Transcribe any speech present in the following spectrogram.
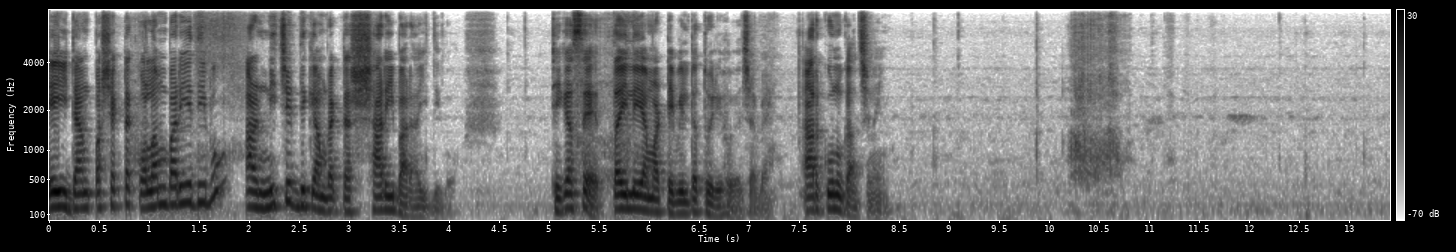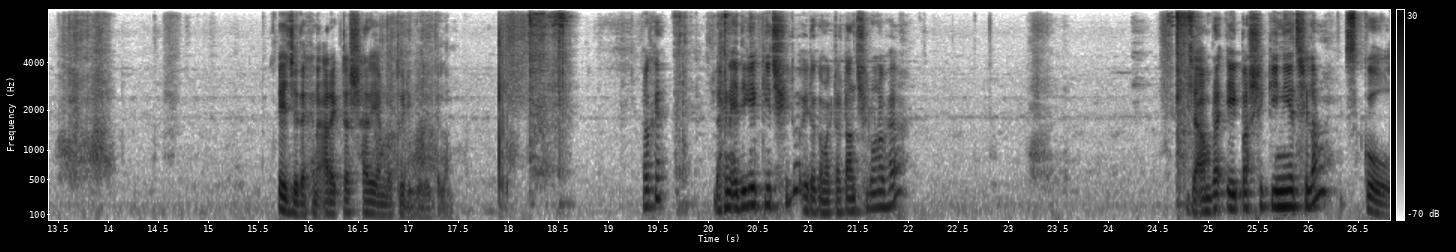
এই ডান পাশে একটা কলাম বাড়িয়ে দিব, আর নিচের দিকে আমরা একটা সারি বাড়াই দিব। ঠিক আছে? তাইলেই আমার টেবিলটা তৈরি হয়ে যাবে। আর কোনো কাজ নেই। এই যে দেখেন, আরেকটা শাড়ি আমরা তৈরি করে দিলাম। ওকে? দেখেন, এদিকে কি ছিল? এরকম একটা টান ছিল না ভাইয়া? যে আমরা এই পাশে কি নিয়েছিলাম? স্কুল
